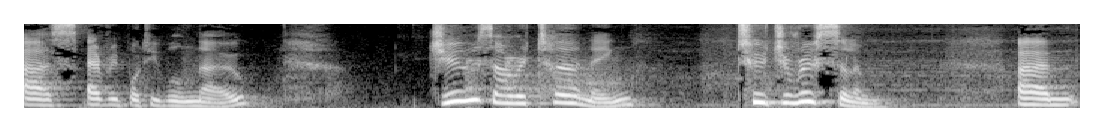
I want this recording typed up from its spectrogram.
as everybody will know, Jews are returning to Jerusalem. Um,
